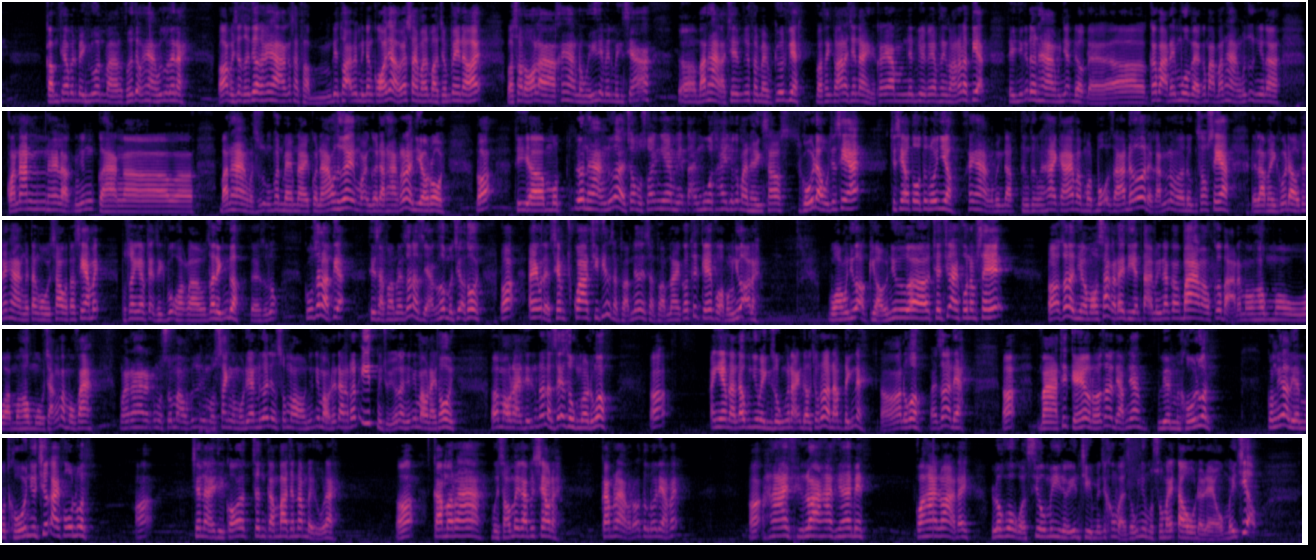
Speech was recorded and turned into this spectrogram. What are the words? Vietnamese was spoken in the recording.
Cầm theo bên mình luôn và giới thiệu khách hàng. Ví dụ đây này. Đó, mình sẽ giới thiệu cho khách hàng cái sản phẩm điện thoại bên mình đang có nhá ở website mm.vn ấy. Và sau đó là khách hàng đồng ý thì bên mình sẽ uh, bán hàng ở trên cái phần mềm kiosk Việt và thanh toán ở trên này thì các em nhân viên các em thanh toán rất là tiện. Thì những cái đơn hàng mình nhận được để uh, các bạn ấy mua về các bạn bán hàng ví dụ như là quán ăn hay là những cửa hàng uh, bán hàng và sử dụng phần mềm này quần áo thứ ấy mọi người đặt hàng rất là nhiều rồi. Đó thì uh, một đơn hàng nữa là cho một số anh em hiện tại mua thay cho cái màn hình sao gối đầu trên xe ấy. Trên xe ô tô tương đối nhiều khách hàng của mình đặt thường thường là hai cái và một bộ giá đỡ để gắn vào đường sau xe để làm hình gối đầu cho khách hàng người ta ngồi sau người ta xem ấy. Một số anh em chạy dịch vụ hoặc là gia đình cũng được để sử dụng cũng rất là tiện. Thì sản phẩm này rất là rẻ có hơn một triệu thôi. Đó anh em có thể xem qua chi tiết sản phẩm nhé. Sản phẩm này có thiết kế vỏ bằng nhựa này. Vỏ bằng nhựa kiểu như ờ, trên chiếc iPhone 5C ấy. đó rất là nhiều màu sắc ở đây. Thì hiện tại mình đang có ba màu cơ bản là màu hồng màu ờ, màu hồng màu trắng và màu vàng. Ngoài ra có một số màu ví dụ như màu xanh và màu đen nữa. Nhưng số màu những cái màu đấy đang rất ít. Mình chủ yếu là những cái màu này thôi. Đó, màu này thì cũng rất là dễ dùng rồi đúng không? Đó anh em đàn ông như mình dùng cái này được cho rất là nam tính này. Đó đúng không? Rất là đẹp. Đó và thiết kế của nó rất là đẹp nhá. Liền một khối luôn có nghĩa là liền một khối như chiếc iPhone luôn. Đó. Trên này thì có chân cắm 3.5 đầy đủ này. Đó. Camera 16 megapixel này. Camera của nó tương đối đẹp ấy. Đó. Hai phía loa, hai phía hai bên. Có hai loa ở đây. Logo của Xiaomi được in chìm chứ không phải giống như một số máy tàu đều đều mấy triệu.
